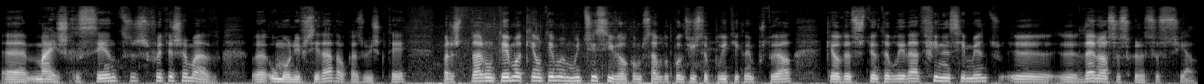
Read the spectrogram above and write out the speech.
uh, mais recentes foi ter chamado uma universidade ao caso o ISCTE para estudar um tema que é um tema muito sensível como sabe do ponto de vista político em Portugal que é o da sustentabilidade financiamento da nossa segurança social.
